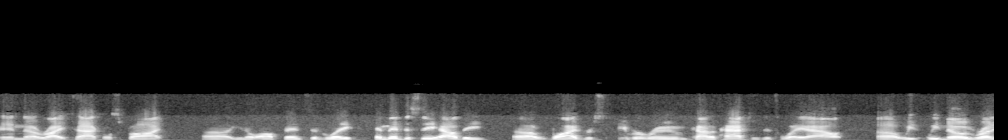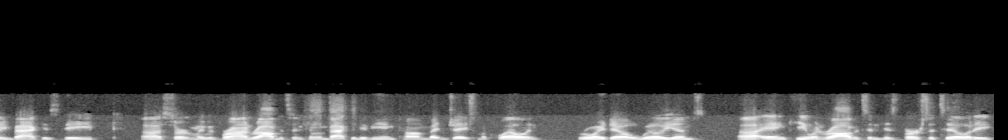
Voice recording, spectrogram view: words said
in the right tackle spot, uh, you know, offensively, and then to see how the uh, wide receiver room kind of hashes its way out. Uh, we we know running back is deep. Uh, certainly with Brian Robinson coming back to be the incumbent, Jase McClellan, Roydell Williams, uh, and Keilan Robinson, his versatility,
